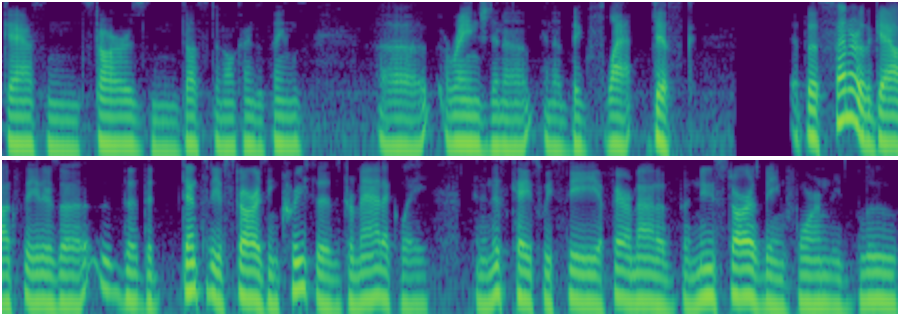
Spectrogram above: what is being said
gas and stars and dust and all kinds of things uh, arranged in a, in a big flat disk. At the center of the galaxy, there's a, the, the density of stars increases dramatically. And in this case, we see a fair amount of new stars being formed, these blue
